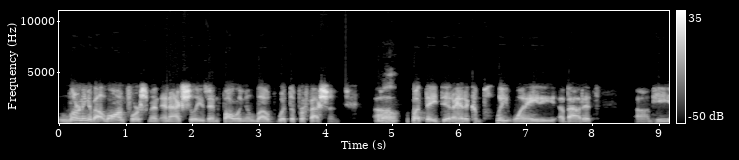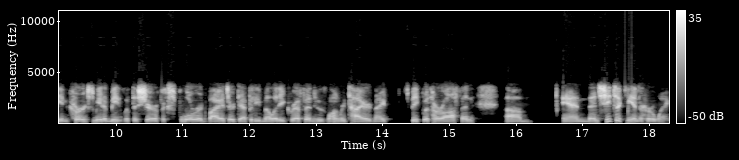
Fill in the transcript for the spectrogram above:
learning about law enforcement and actually then falling in love with the profession. Um, Wow. what they did, I had a complete 180 about it. Um, he encouraged me to meet with the Sheriff Explorer Advisor, Deputy Melody Griffin, who's long retired, and I speak with her often. Um, and then she took me into her wing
